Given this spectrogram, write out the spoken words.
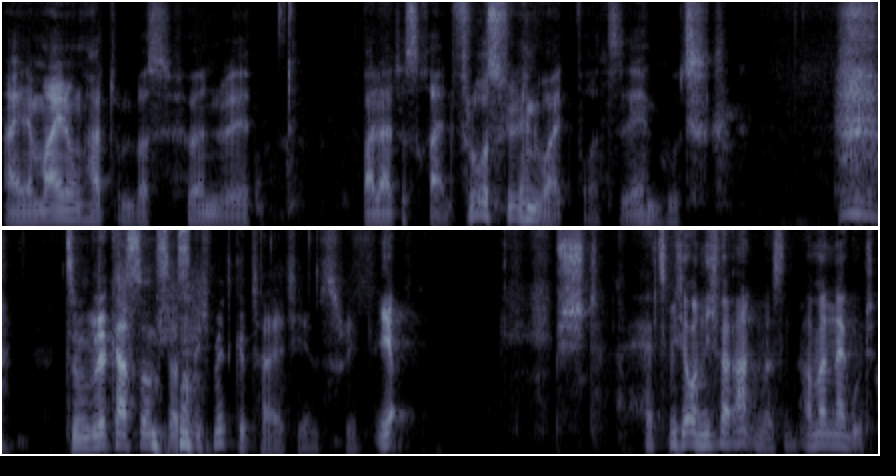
eine Meinung hat und was hören will, ballert es rein. Floß für den Whiteboard, sehr gut. Zum Glück hast du uns das nicht mitgeteilt hier im Stream. Ja. Psst. Hättest mich auch nicht verraten müssen. Aber na gut.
